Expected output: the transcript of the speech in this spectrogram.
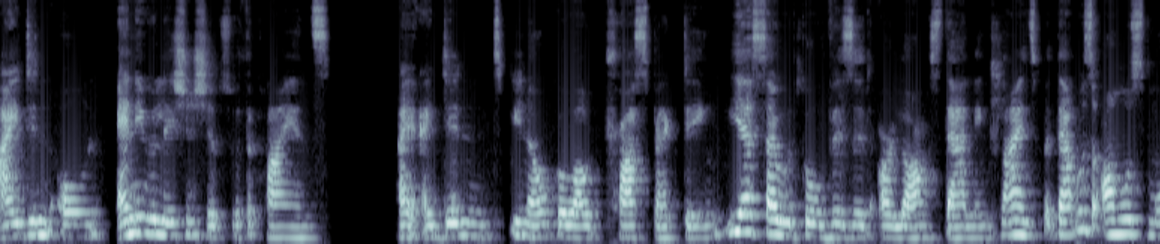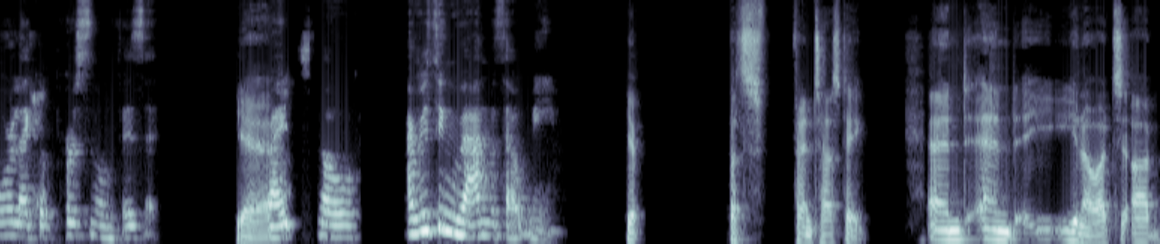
I didn't own any relationships with the clients. I, I didn't, you know, go out prospecting. Yes, I would go visit our long-standing clients, but that was almost more like a personal visit. Yeah. Right. So everything ran without me. Yep. That's fantastic. And and you know, it's, uh,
